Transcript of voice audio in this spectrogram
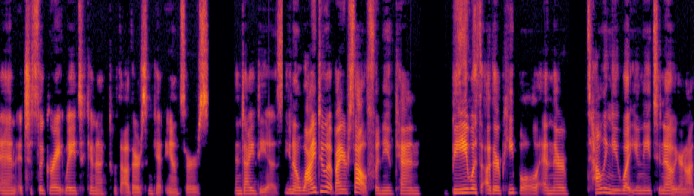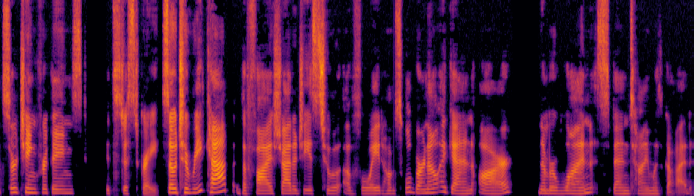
And it's just a great way to connect with others and get answers and ideas. You know, why do it by yourself when you can be with other people and they're telling you what you need to know? You're not searching for things. It's just great. So, to recap, the five strategies to avoid homeschool burnout again are number one, spend time with God.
